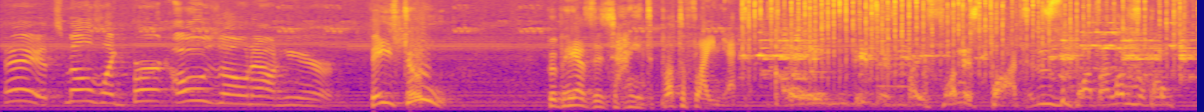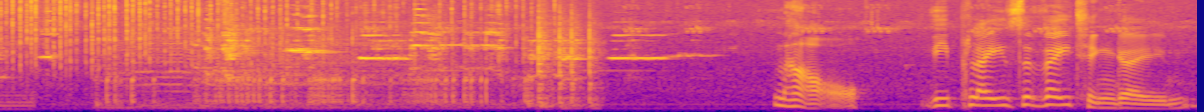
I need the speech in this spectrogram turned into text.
Hey, it smells like burnt ozone out here. Phase two! Prepare the giant butterfly net. Oh, this is my funnest part. This is the part I love the most. Now, we play the waiting game.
